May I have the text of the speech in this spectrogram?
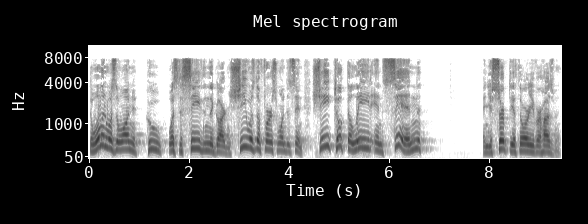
The woman was the one who was deceived in the garden. She was the first one to sin. She took the lead in sin and usurped the authority of her husband.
